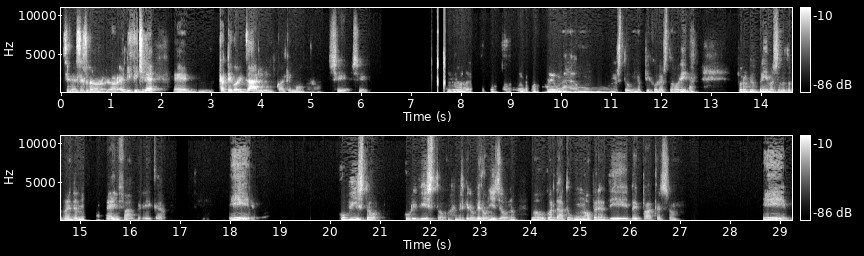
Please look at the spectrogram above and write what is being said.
Sì, nel senso che non, è difficile eh, categorizzarli in qualche modo. No? Sì, sì. Allora, voglio raccontare una, una, una, piccola storia. Proprio prima sono andato a prendermi un caffè in fabbrica e ho visto, ho rivisto, perché lo vedo ogni giorno, ma ho guardato un'opera di Ben Patterson. E,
